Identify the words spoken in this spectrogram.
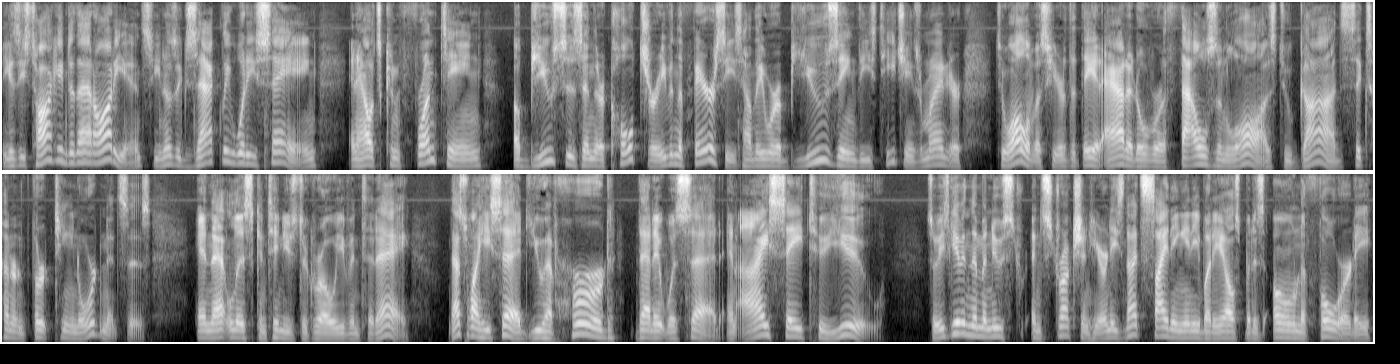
Because he's talking to that audience, he knows exactly what he's saying and how it's confronting abuses in their culture, even the Pharisees, how they were abusing these teachings. Reminder to all of us here that they had added over a thousand laws to God's 613 ordinances. And that list continues to grow even today. That's why he said, You have heard that it was said, and I say to you. So he's giving them a new st- instruction here, and he's not citing anybody else but his own authority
